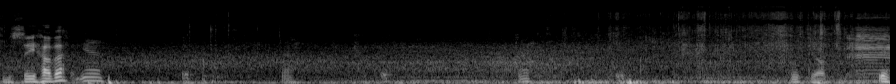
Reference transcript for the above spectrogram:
Can you see Heather? yeah. Yeah. Yeah. Good girl. Yeah.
